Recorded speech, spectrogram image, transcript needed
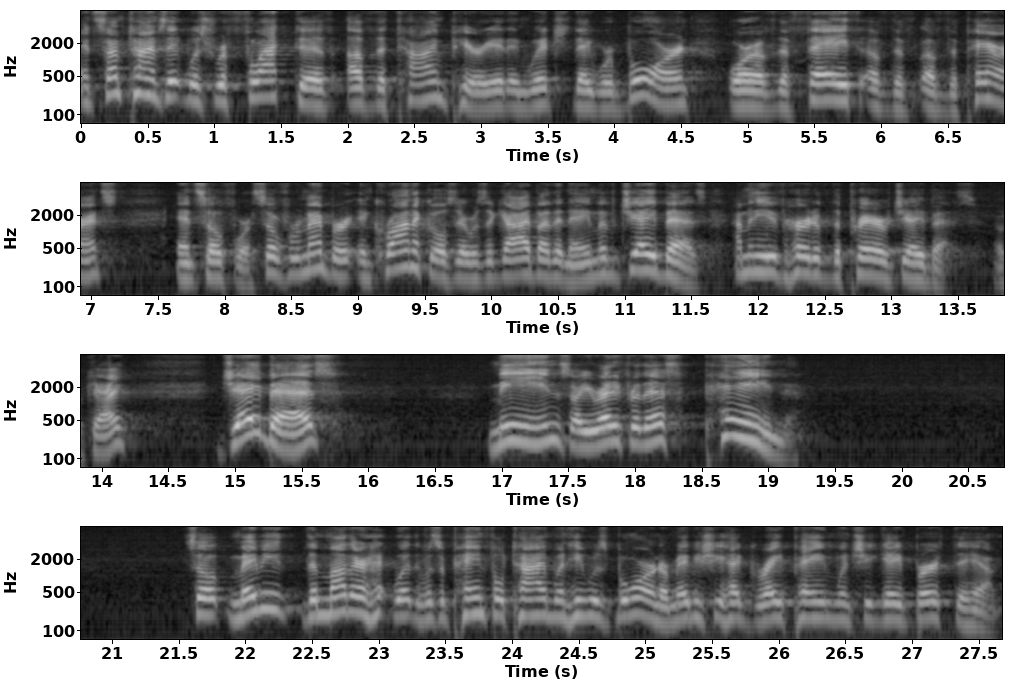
And sometimes it was reflective of the time period in which they were born or of the faith of the, of the parents and so forth. So remember, in Chronicles, there was a guy by the name of Jabez. How many of you have heard of the prayer of Jabez? Okay? Jabez means, are you ready for this? Pain. So maybe the mother was a painful time when he was born, or maybe she had great pain when she gave birth to him.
